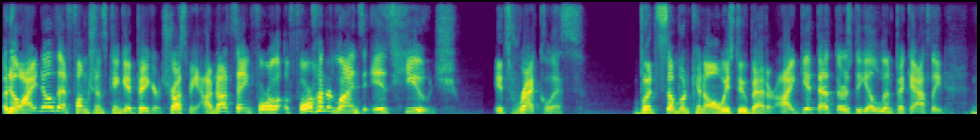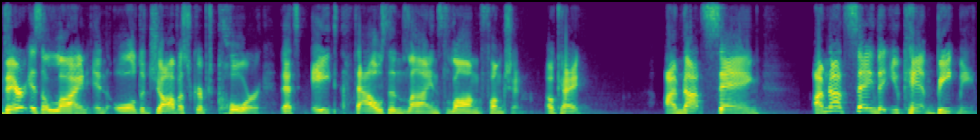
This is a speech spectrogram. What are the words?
Oh, no, I know that functions can get bigger. Trust me. I'm not saying four, 400 lines is huge. It's reckless, but someone can always do better. I get that there's the Olympic athlete. There is a line in old JavaScript core that's 8,000 lines long function, okay? I'm not saying I'm not saying that you can't beat me.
